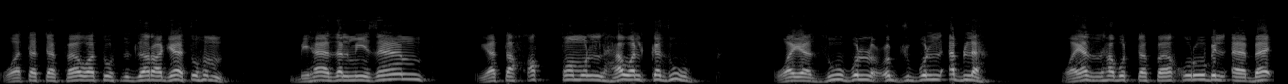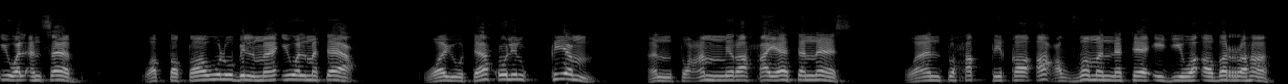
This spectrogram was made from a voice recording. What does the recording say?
وتتفاوت درجاتهم. بهذا الميزان يتحطم الهوى الكذوب ويذوب العجب الأبله ويذهب التفاخر بالآباء والأنساب والتطاول بالماء والمتاع ويتاح للقيم أن تعمر حياة الناس وأن تحقق أعظم النتائج وأبرها.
